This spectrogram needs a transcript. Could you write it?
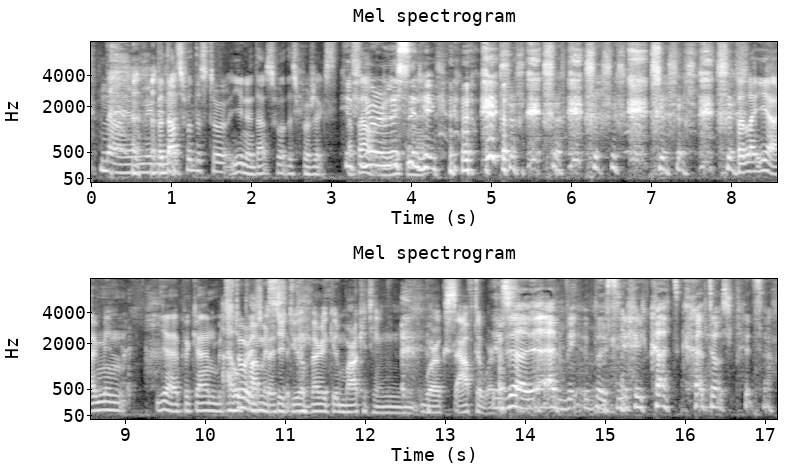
no yeah, maybe But not. that's what the story, you know, that's what this project's if about. you're really, listening But like, yeah, I mean, yeah, it began with I will stories. promise to basically. do a very good marketing works afterwards. It's ad bit, but you cut cut those bits. out.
